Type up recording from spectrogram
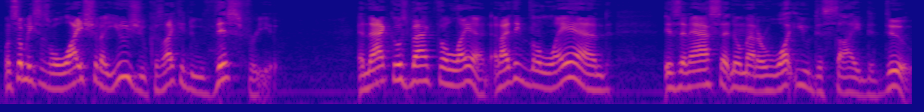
When somebody says, well, why should I use you? Because I can do this for you. And that goes back to the land. And I think the land is an asset no matter what you decide to do.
